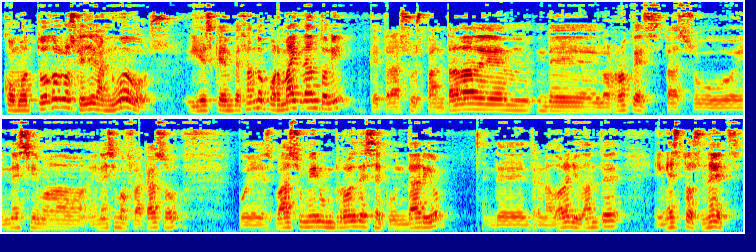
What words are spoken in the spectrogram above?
como todos los que llegan nuevos. Y es que empezando por Mike D'Antoni, que tras su espantada de, de los Rockets, tras su enésima, enésimo fracaso, pues va a asumir un rol de secundario, de entrenador ayudante en estos Nets.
